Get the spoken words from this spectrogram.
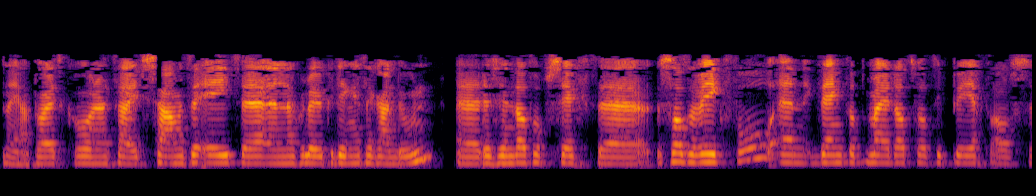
nou ja, buiten coronatijd samen te eten en nog leuke dingen te gaan doen. dus in dat opzicht zat de week vol en ik denk dat mij dat wel typeert als,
